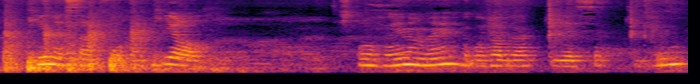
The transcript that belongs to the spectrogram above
Aqui nessa forma aqui, ó. Estão vendo, né? Eu vou jogar aqui essa aqui.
